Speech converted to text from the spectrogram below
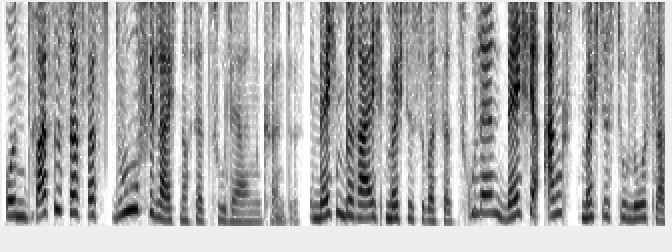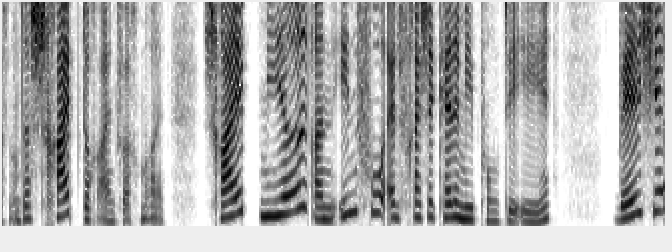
und was ist das, was du vielleicht noch dazu lernen könntest? In welchem Bereich möchtest du was dazulernen? Welche Angst möchtest du loslassen? Und das schreib doch einfach mal. Schreib mir an info@freshacademy.de. Welche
